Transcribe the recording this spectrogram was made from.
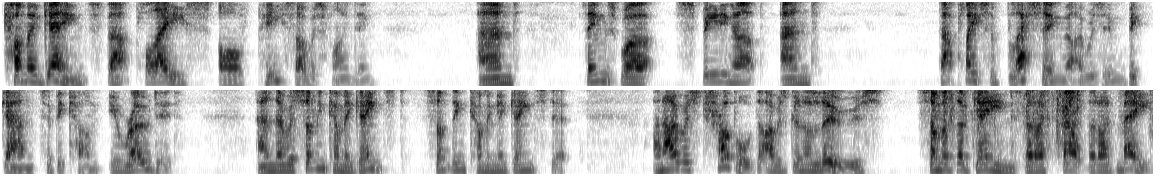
come against that place of peace I was finding. And things were speeding up, and that place of blessing that I was in began to become eroded. And there was something coming against something coming against it. And I was troubled that I was going to lose some of the gains that I felt that I'd made.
